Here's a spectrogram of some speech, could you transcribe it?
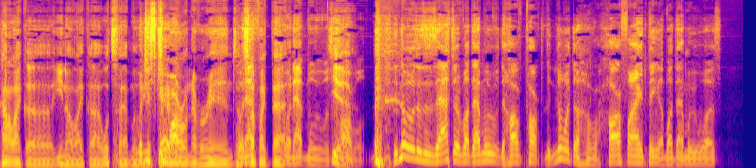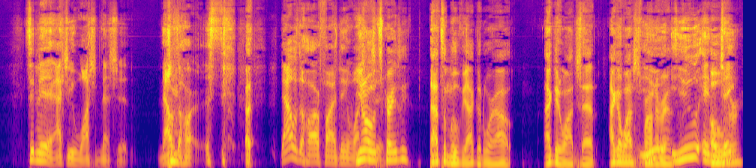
kind of like a you know like uh what's that movie Which is scary. tomorrow never ends and Well, stuff like that Well, that movie was Yeah. horrible. you know what was a disaster about that movie? The hor- part, you know what the hor- horrifying thing about that movie was? Sitting there actually watching that shit. That was the hor- That was the horrifying thing. You know what's shit. crazy that's a movie i could wear out i could watch that i could watch tomorrow never You, and over Jake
